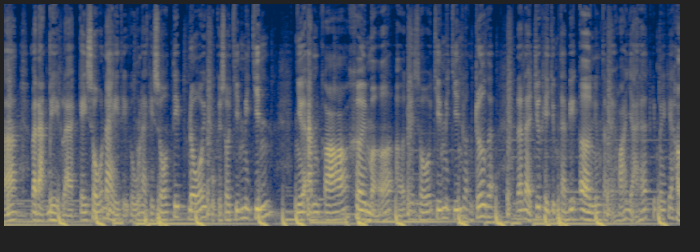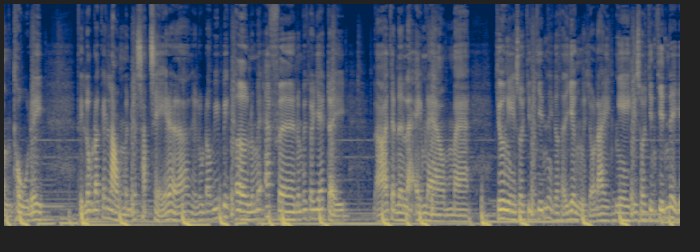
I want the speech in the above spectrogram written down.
đó. và đặc biệt là cái số này thì cũng là cái số tiếp nối của cái số 99 như anh có khơi mở ở cái số 99 lần trước đó, đó là trước khi chúng ta biết ơn chúng ta phải hóa giải hết cái mấy cái hận thù đi. Thì lúc đó cái lòng mình nó sạch sẽ rồi đó thì lúc đó biết biết ơn nó mới áp phê nó mới có giá trị. Đó cho nên là em nào mà chưa nghe số 99 thì có thể dừng lại chỗ đây nghe cái số 99 đi.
